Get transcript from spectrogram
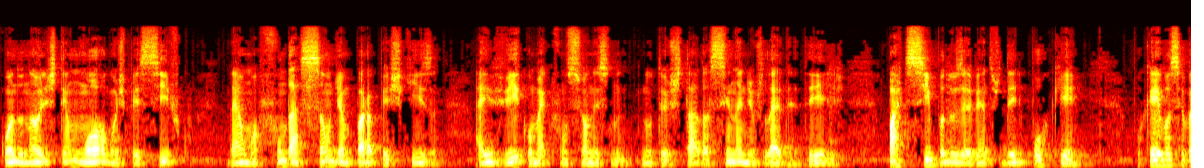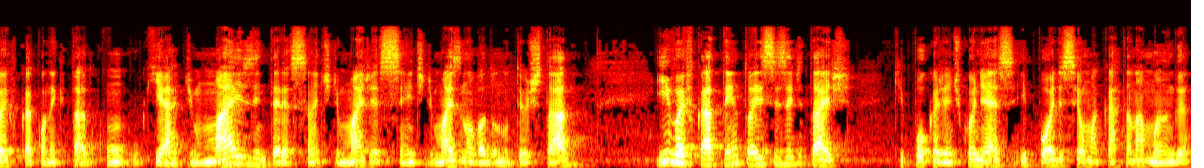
Quando não, eles têm um órgão específico, né, uma fundação de amparo à pesquisa. Aí vê como é que funciona isso no, no teu estado, assina a newsletter deles, participa dos eventos dele. Por quê? Porque aí você vai ficar conectado com o que há de mais interessante, de mais recente, de mais inovador no teu estado e vai ficar atento a esses editais que pouca gente conhece e pode ser uma carta na manga,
